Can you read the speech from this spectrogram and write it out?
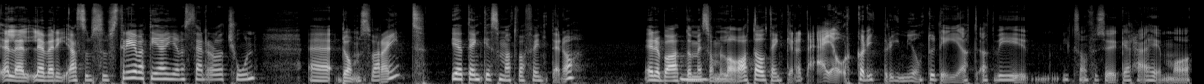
eller lever i, alltså som strävar till en jämställd relation, eh, de svarar inte. Jag tänker som att varför inte då? Är det bara att mm. de är mm. som lata och tänker att nej, jag orkar inte bry mig om det, att, att vi liksom försöker här hemma och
